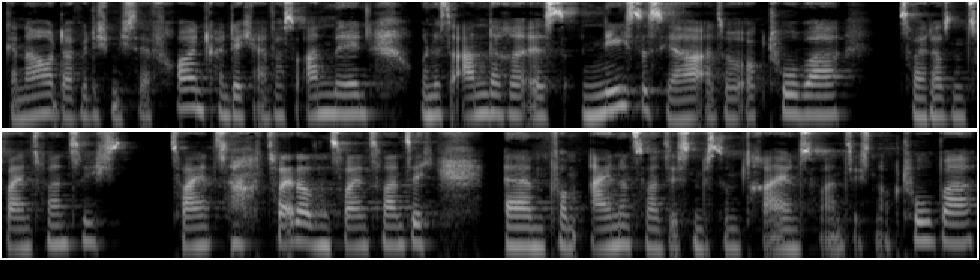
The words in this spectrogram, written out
Genau, da würde ich mich sehr freuen. Könnt ihr euch einfach so anmelden. Und das andere ist nächstes Jahr, also Oktober 2022, 2022 ähm, vom 21. bis zum 23. Oktober.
